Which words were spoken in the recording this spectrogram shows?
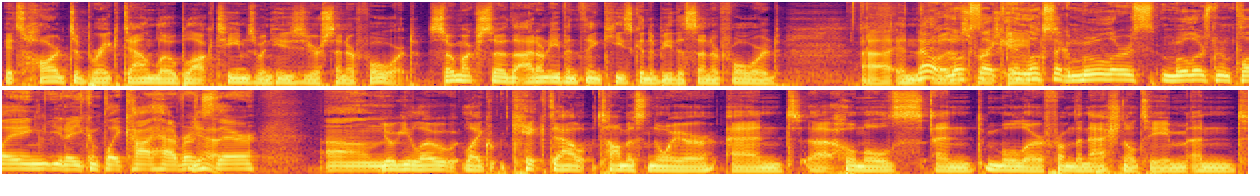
It's hard to break down low block teams when he's your center forward. So much so that I don't even think he's going to be the center forward. Uh, in no in it looks like games. it looks like Mueller's Mueller's been playing you know you can play kai havertz Yeah. there um, Yogi Low like kicked out Thomas Neuer and uh, Hummels and Mueller from the national team, and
